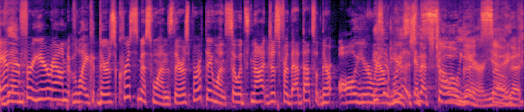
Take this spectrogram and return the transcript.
And then, they're for year round, like there's Christmas ones, there's birthday ones. So it's not just for that, that's what they're all year round really? use. So it's that's so total good, year. So yay. good.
